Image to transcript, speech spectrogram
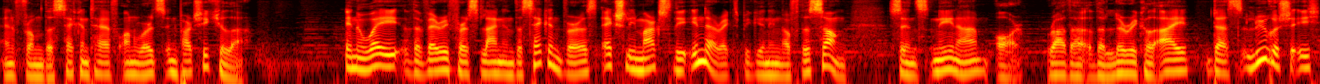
and from the second half onwards in particular. In a way, the very first line in the second verse actually marks the indirect beginning of the song, since Nena, or rather the lyrical I, das lyrische Ich,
